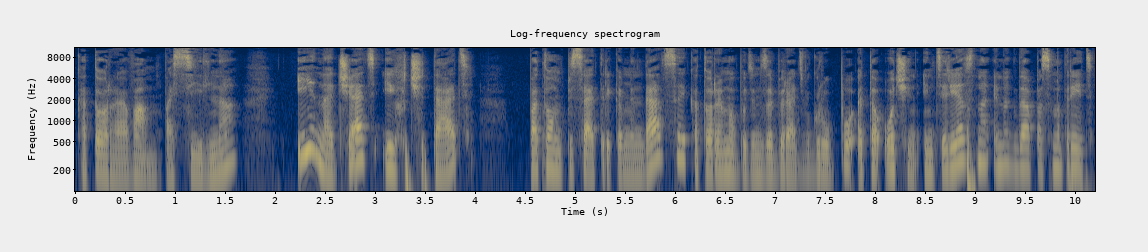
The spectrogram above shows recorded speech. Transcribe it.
которое вам посильно, и начать их читать, потом писать рекомендации, которые мы будем забирать в группу. Это очень интересно иногда посмотреть,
